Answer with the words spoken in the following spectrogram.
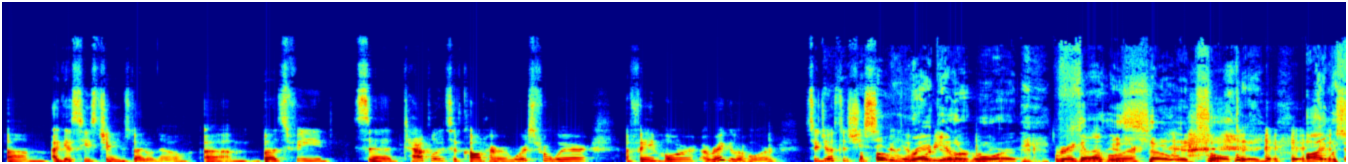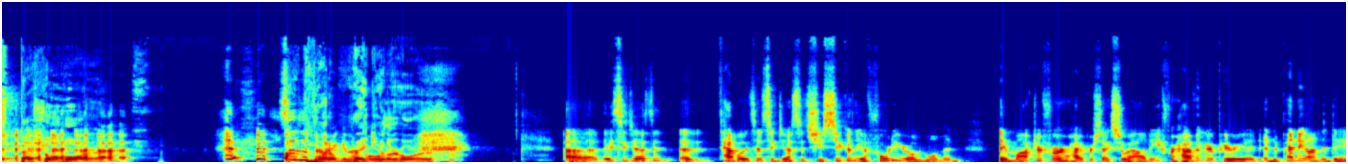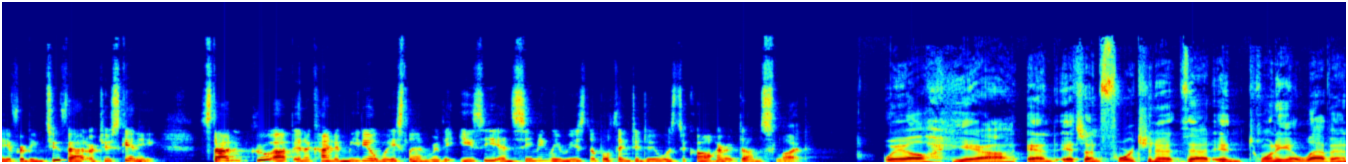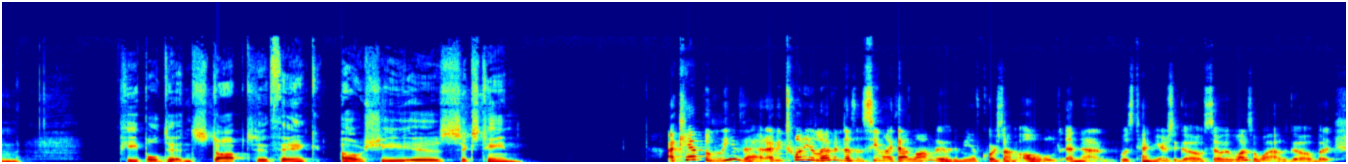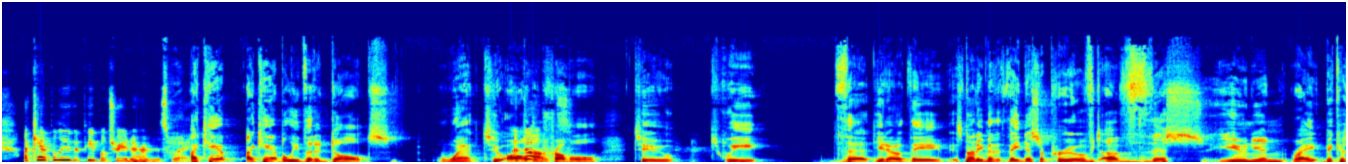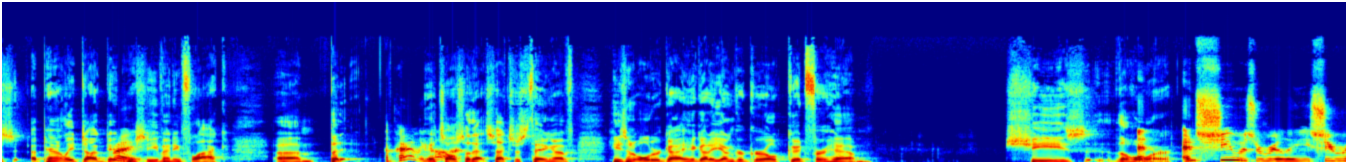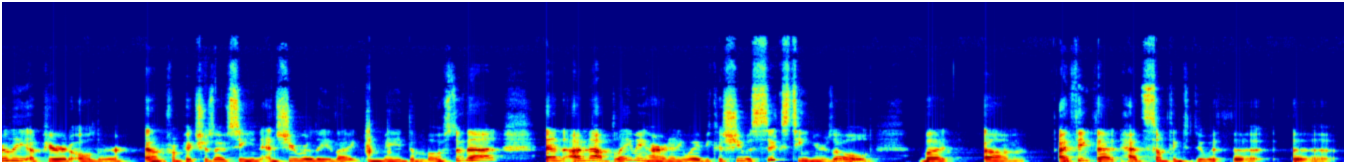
Um, I guess he's changed. I don't know. Um, BuzzFeed said tabloids have called her worse for wear, a fame whore, a regular whore. Suggested she's secretly a a regular old woman. whore. Regular That is whore. so insulting. I'm a special whore. So I'm not a regular, a regular whore. whore. Uh, they suggested uh, tabloids have suggested she's secretly a 40 year old woman. They mocked her for her hypersexuality, for having her period, and depending on the day, for being too fat or too skinny. Stodden grew up in a kind of media wasteland where the easy and seemingly reasonable thing to do was to call her a dumb slut. Well, yeah. And it's unfortunate that in 2011, people didn't stop to think, oh, she is 16. I can't believe that. I mean, 2011 doesn't seem like that long ago to me. Of course, I'm old, and that was 10 years ago, so it was a while ago. But I can't believe that people treated her this way. I can't. I can't believe that adults went to all Adults. the trouble to tweet that you know they. It's not even that they disapproved of this union, right? Because apparently Doug didn't Right. receive any flack. Um, but Apparently it's not. also that sexist thing of he's an older guy who got a younger girl. Good for him. She's the whore. and she was really she really appeared older um, from pictures i've seen and she really like made the most of that and i'm not blaming her in any way because she was 16 years old but um, i think that had something to do with the the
